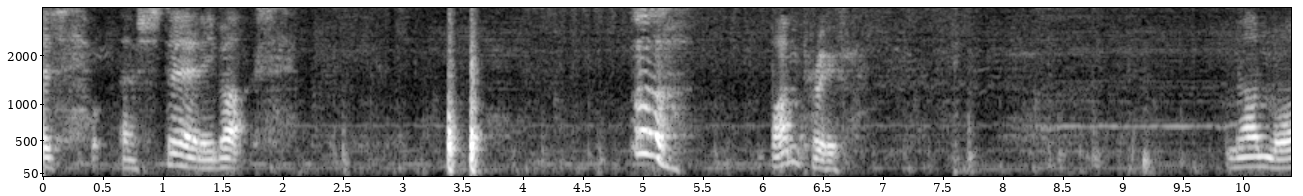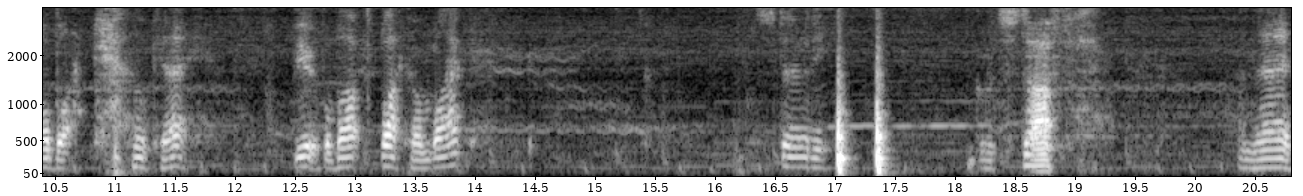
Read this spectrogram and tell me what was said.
Is a sturdy box. Oh, bomb proof. None more black. Okay. Beautiful box, black on black. Sturdy. Good stuff. And then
